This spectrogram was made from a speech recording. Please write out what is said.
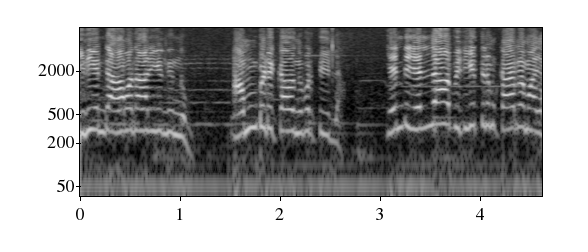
ഇനി എന്റെ ആവനാഴിയിൽ നിന്നും അമ്പെടുക്കാതെ നിവൃത്തിയില്ല. എന്റെ എല്ലാ വിജയത്തിനും കാരണമായ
